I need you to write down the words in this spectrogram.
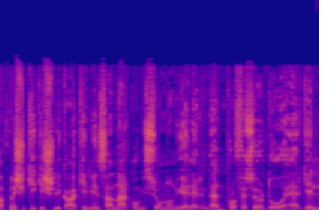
62 kişilik Akil İnsanlar Komisyonu'nun üyelerinden Profesör Doğu Ergil,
